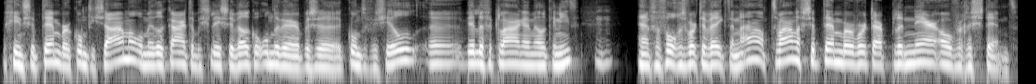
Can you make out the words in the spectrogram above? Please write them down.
begin september, komt die samen om met elkaar te beslissen welke onderwerpen ze controversieel willen verklaren en welke niet. Mm -hmm. En vervolgens wordt de week daarna, op 12 september, wordt daar plenair over gestemd.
